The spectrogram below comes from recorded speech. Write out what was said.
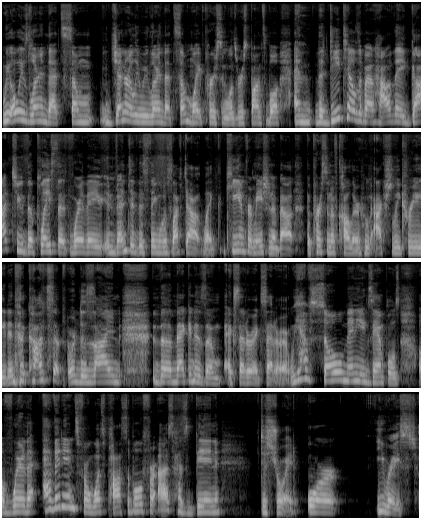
we always learned that some generally we learned that some white person was responsible and the details about how they got to the place that where they invented this thing was left out like key information about the person of color who actually created the concept or designed the mechanism et cetera et cetera. We have so many examples of where the evidence for what's possible for us has been destroyed or erased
